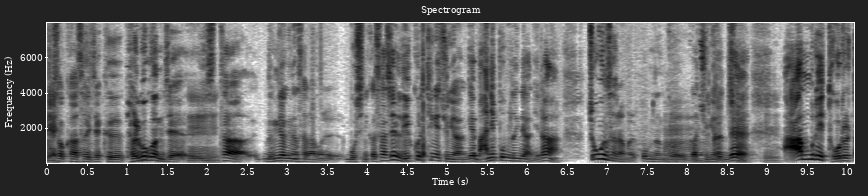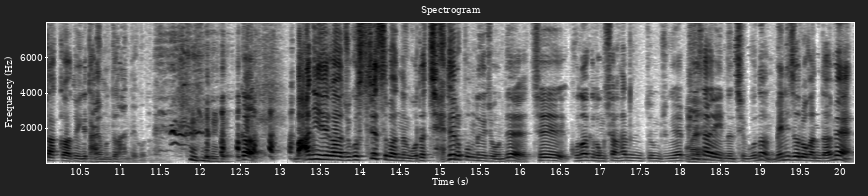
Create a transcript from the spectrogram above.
계속 가서 이제 그 결국은 이제 음. 스타 능력 있는 사람을 모시니까 사실 recruiting이 중요한 게 많이 뽑는 게 아니라 좋은 사람을 뽑는 거가 중요한데. 음. 아무리 돌을 닦아도 이게 다이아몬드가 안 되거든. 그러니까 많이 해가지고 스트레스 받는 것보다 제대로 뽑는 게 좋은데 제 고등학교 동창 한점 중에 P사에 있는 친구는 매니저로 간 다음에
